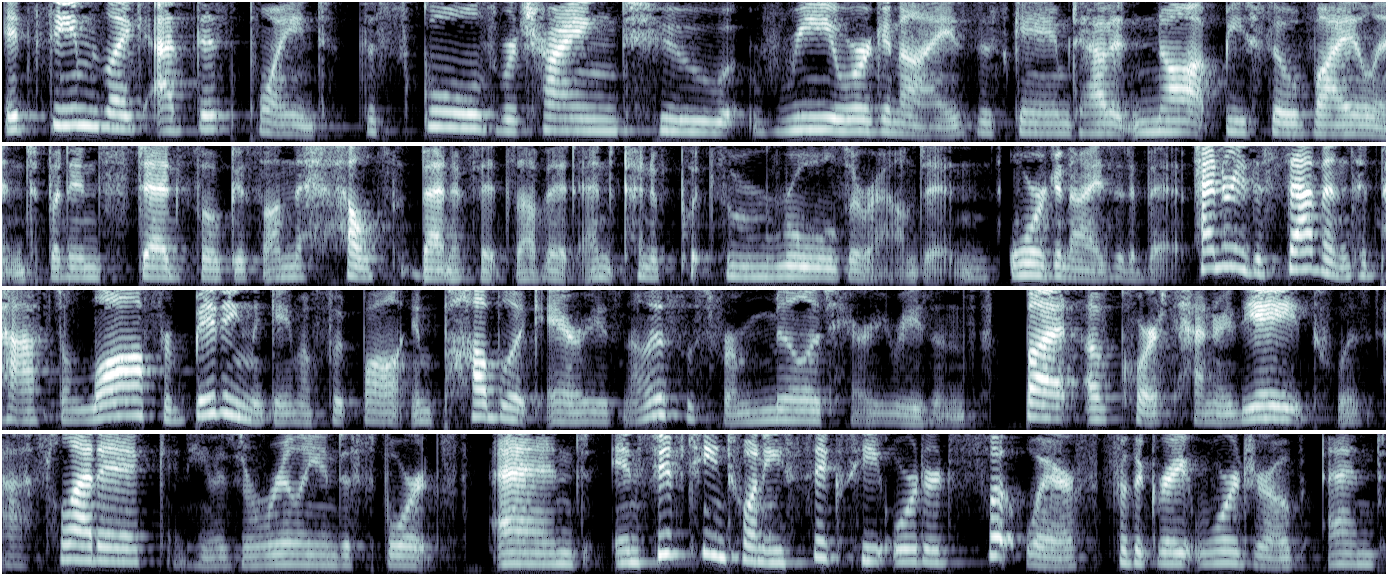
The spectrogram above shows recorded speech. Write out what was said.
It seems like at this point, the schools were trying to reorganize this game to have it not be so violent, but instead focus on the health benefits of it and kind of put some rules around it and organize it a bit. Henry VII had passed a law forbidding the game of football in public areas. Now, this was for military reasons. But of course, Henry VIII was athletic and he was really into sports. And in 1526, he ordered footwear for the Great Wardrobe. And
